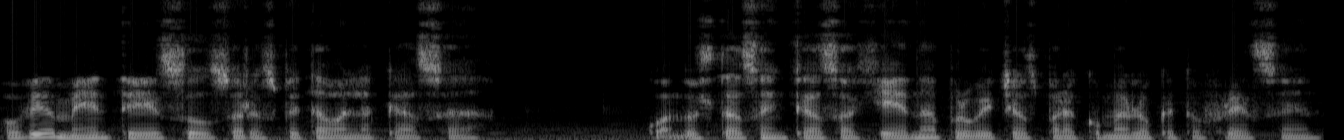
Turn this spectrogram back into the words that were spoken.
Obviamente eso se respetaba en la casa, cuando estás en casa ajena aprovechas para comer lo que te ofrecen.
